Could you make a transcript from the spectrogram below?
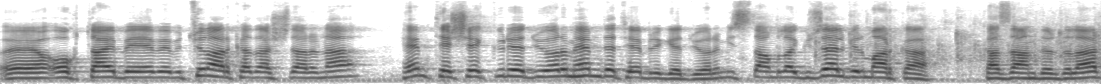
e, Oktay Bey'e ve bütün arkadaşlarına hem teşekkür ediyorum hem de tebrik ediyorum. İstanbul'a güzel bir marka kazandırdılar.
